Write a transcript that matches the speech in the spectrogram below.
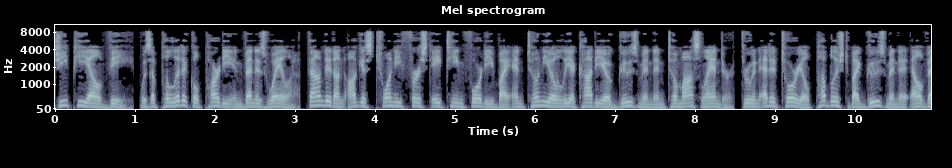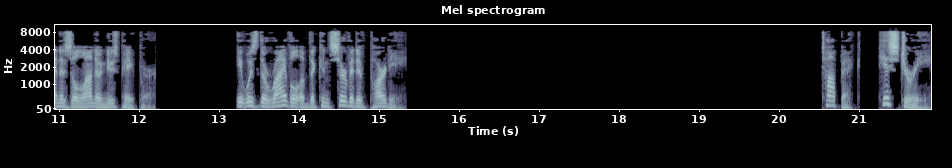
GPLV, was a political party in Venezuela, founded on August 21, 1840 by Antonio Leocadio Guzman and Tomás Lander, through an editorial published by Guzman at El Venezolano newspaper. It was the rival of the Conservative Party. History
